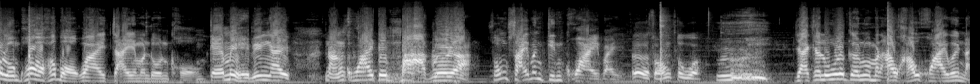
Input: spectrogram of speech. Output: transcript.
ก็หลวงพ่อเขาบอกว่าไอ้ใจมันโดนของ แกไม่เห็นยังไง หนังควายเต็มปากเลยอะ สงสัยมันกินควายไป เออสองตัวอยากจะรู้เหลือเกินว่ามันเอาเขาควายไว้ไหน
